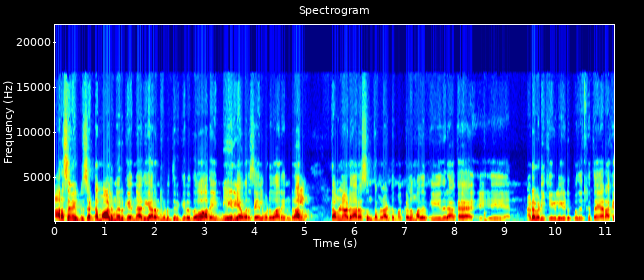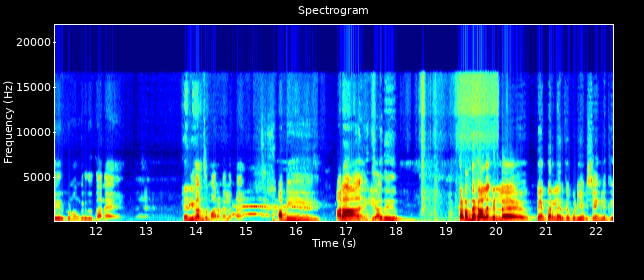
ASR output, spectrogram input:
அரசமைப்பு சட்டம் ஆளுநருக்கு என்ன அதிகாரம் கொடுத்திருக்கிறதோ அதை மீறி அவர் செயல்படுவார் என்றால் தமிழ்நாடு அரசும் தமிழ்நாட்டு மக்களும் அதற்கு எதிராக நடவடிக்கைகளை எடுப்பதற்கு தயாராக இருக்கணுங்கிறது தானே யதார்த்தமான நிலைமை. அப்படி ஆனா அது கடந்த காலங்களில் பேப்பர்ல இருக்கக்கூடிய விஷயங்களுக்கு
